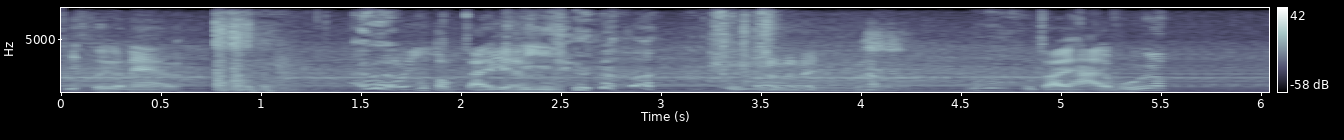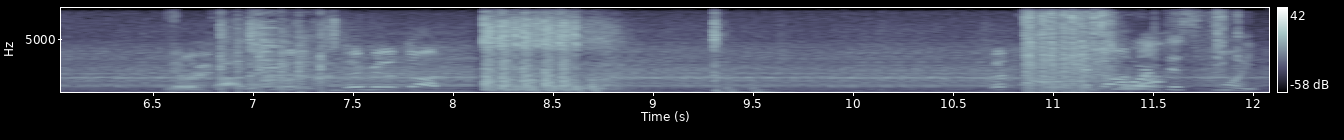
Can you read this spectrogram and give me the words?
ที่ซื้อแน่เลยเออกูตกใจไปทีกูใจหายเวือบเดี๋ยวก่อนเฮ้ยมีรถจอดรถจอดรถจอด toward this point.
